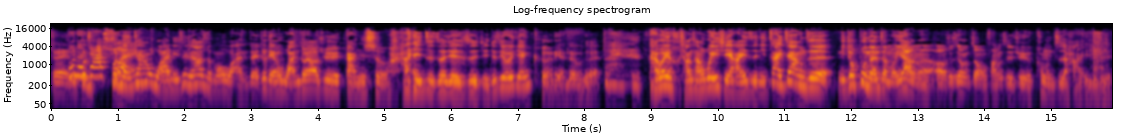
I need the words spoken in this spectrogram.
对，不能加水，不能这样玩。你这个要怎么玩？对，就连玩都要去干涉孩子这件事情，就是有一点可怜，对不对？对，还会常常威胁孩子，你再这样子，你就不能怎么样了。哦，就是用这种方式去控制孩子。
